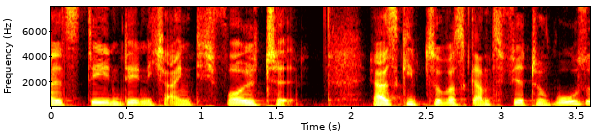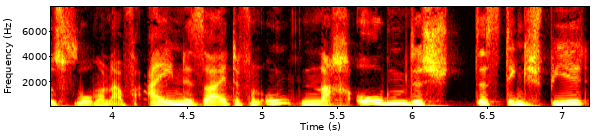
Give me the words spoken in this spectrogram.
als den, den ich eigentlich wollte. Ja, es gibt so was ganz Virtuoses, wo man auf eine Seite von unten nach oben das, das Ding spielt.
